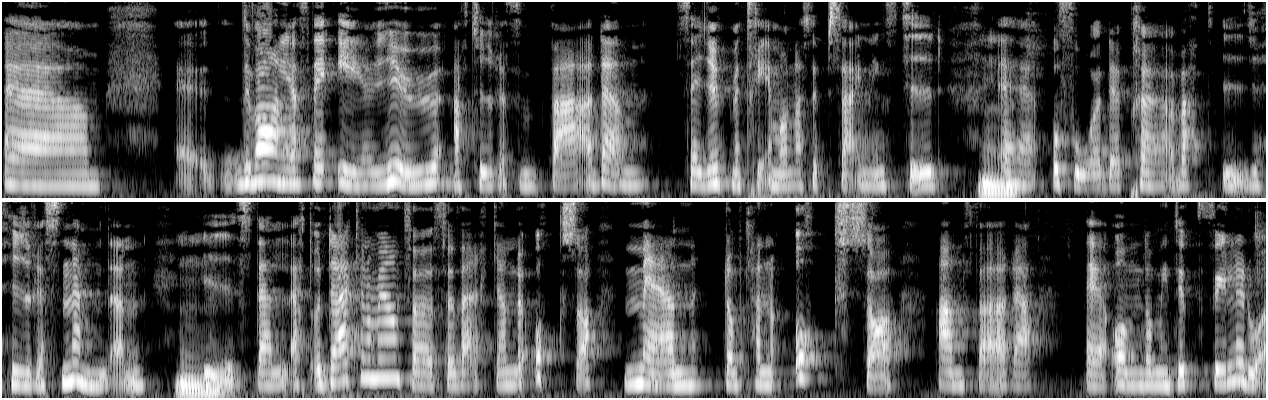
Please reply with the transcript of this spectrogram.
Ehm, eh, det vanligaste är ju att hyresvärden säger upp med tre månaders uppsägningstid eh, och får det prövat i hyresnämnden istället. Och där kan de anföra förverkande också, men de kan också anföra, om de inte uppfyller då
